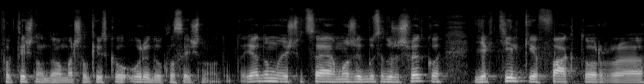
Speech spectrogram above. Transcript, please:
фактично до маршалківського уряду класичного. Тобто я думаю, що це може відбутися дуже швидко, як тільки фактор е,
